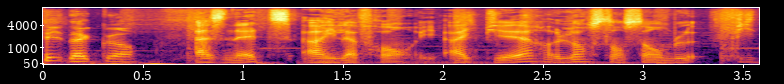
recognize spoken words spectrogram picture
oui, d'accord. Aznet, Harry Lafranc et Hypierre lancent ensemble Feed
